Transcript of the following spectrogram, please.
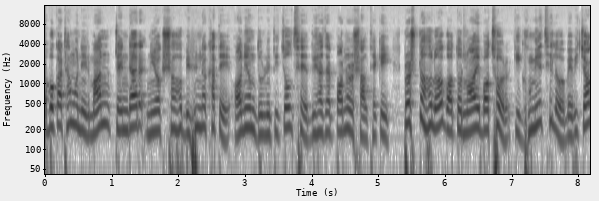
অবকাঠামো নির্মাণ, টেন্ডার নিয়োগ সহ বিভিন্ন খাতে অনিয়ম দুর্নীতি চলছে দুই সাল থেকেই। প্রশ্ন হলো, গত নয় বছর কি ঘুমিয়েছিল বেবিচক?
